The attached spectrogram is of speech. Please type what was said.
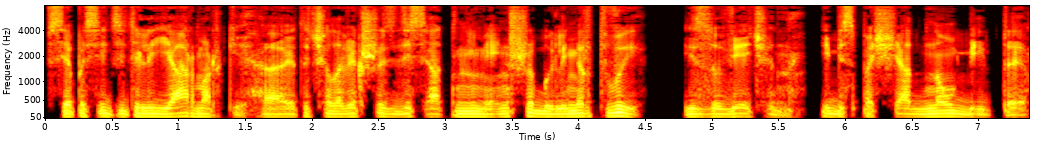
Все посетители ярмарки, а это человек шестьдесят не меньше, были мертвы, изувечены и беспощадно убиты.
